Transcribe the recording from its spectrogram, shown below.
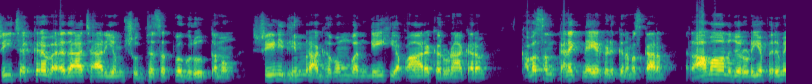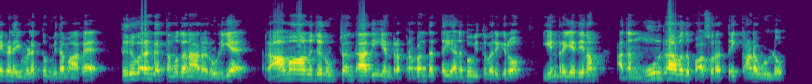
ஸ்ரீசக்கர வரதாச்சாரியம் சுத்தசத்வ குருத்தமம் ஸ்ரீநிதிம் ராகவம் வந்தே அபார கருணாகரம். கவசம் கனெக்ட் நேயர்களுக்கு நமஸ்காரம். ராமானுஜருடைய பெருமைகளை விளக்கும் விதமாக திருவரங்க தமுதனார் அருளிய ராமானுஜ நூற்றந்தாதி என்ற பிரபந்தத்தை அனுபவித்து வருகிறோம். இன்றைய தினம் அதன் மூன்றாவது பாசுரத்தை காண உள்ளோம்.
